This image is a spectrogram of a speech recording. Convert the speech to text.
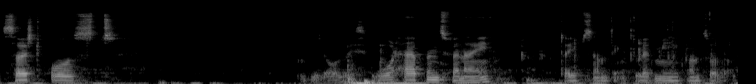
searched post will always what happens when I type something? Let me console all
